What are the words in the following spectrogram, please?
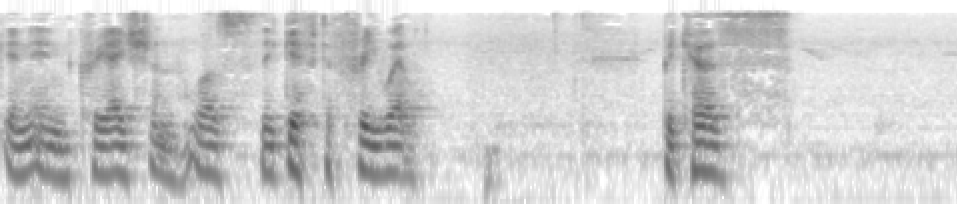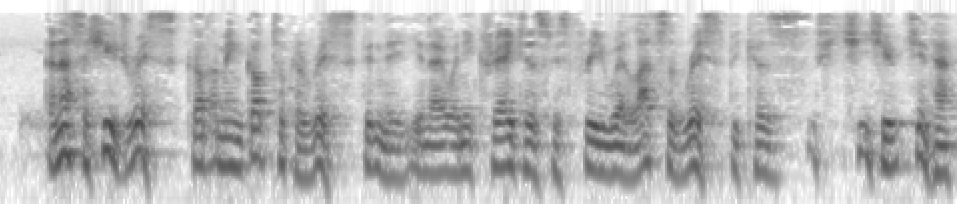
in in creation was the gift of free will, because and that's a huge risk. God, I mean, God took a risk, didn't He? You know, when He created us with free will, that's a risk because you, you know,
